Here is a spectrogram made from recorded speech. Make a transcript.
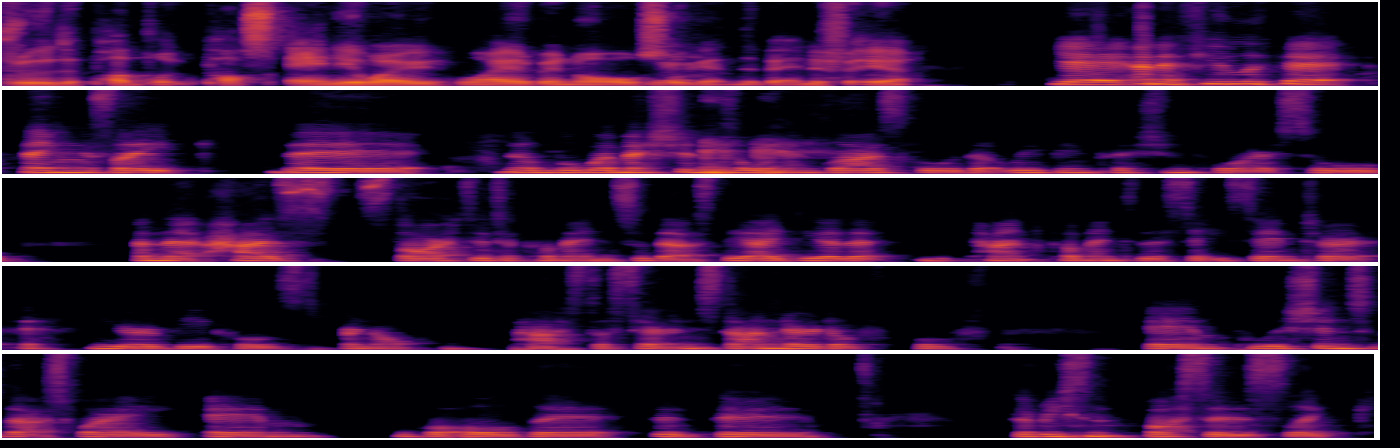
through the public purse anyway. Why are we not also yeah. getting the benefit of it? Yeah, and if you look at things like the the low emission zone in Glasgow that we've been pushing for, so and that has started to come in. So that's the idea that you can't come into the city centre if your vehicles are not past a certain standard of, of um, pollution. So that's why um, we've got all the, the the the recent buses like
